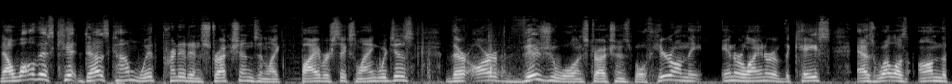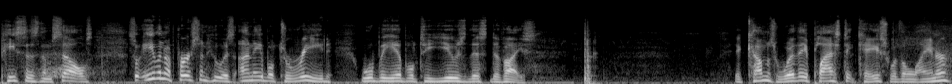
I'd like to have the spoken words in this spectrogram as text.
Now, while this kit does come with printed instructions in like five or six languages, there are visual instructions both here on the inner liner of the case as well as on the pieces themselves. So even a person who is unable to read will be able to use this device. It comes with a plastic case with a liner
